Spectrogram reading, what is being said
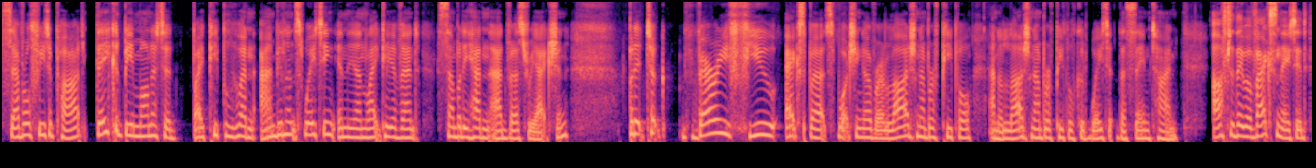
several feet apart. They could be monitored by people who had an ambulance waiting in the unlikely event somebody had an adverse reaction. But it took very few experts watching over a large number of people, and a large number of people could wait at the same time. After they were vaccinated,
